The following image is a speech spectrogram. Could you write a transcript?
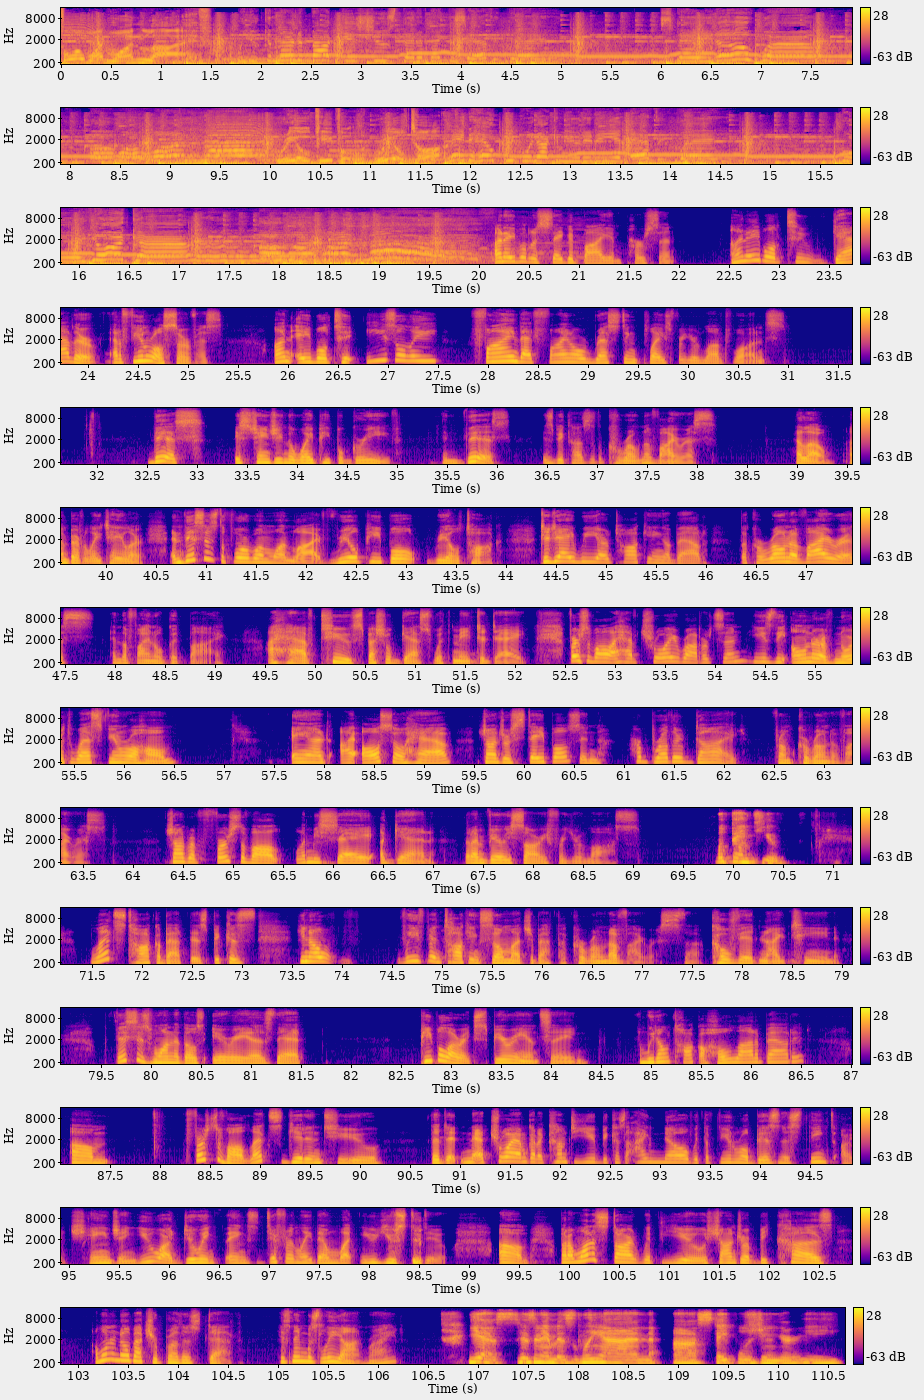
411 Live. Where you can learn about issues that impact us every day. State of world. 411 Live. Real people, real talk. Made to help people in our community in every way. For your girl. 411 Live. unable to say goodbye in person, unable to gather at a funeral service, unable to easily find that final resting place for your loved ones. This is changing the way people grieve, and this is because of the coronavirus. Hello, I'm Beverly Taylor, and this is the 411 Live Real People, Real Talk. Today we are talking about the coronavirus and the final goodbye. I have two special guests with me today. First of all, I have Troy Robertson. He's the owner of Northwest Funeral Home. And I also have Chandra Staples, and her brother died from coronavirus. Chandra, first of all, let me say again that I'm very sorry for your loss. Well, thank you. Let's talk about this because, you know, we've been talking so much about the coronavirus, uh, COVID 19. This is one of those areas that people are experiencing, and we don't talk a whole lot about it. Um, first of all, let's get into the, now, Troy. I'm going to come to you because I know with the funeral business, things are changing. You are doing things differently than what you used to do. Um, but I want to start with you, Chandra, because I want to know about your brother's death. His name was Leon, right? Yes, his name is Leon uh, Staples Jr. He,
